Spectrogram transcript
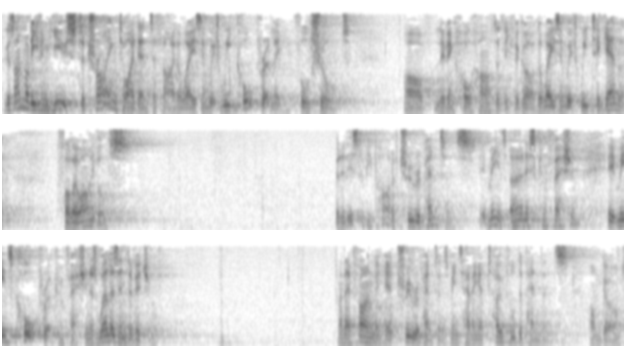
because I'm not even used to trying to identify the ways in which we corporately fall short of living wholeheartedly for God, the ways in which we together follow idols. But it is to be part of true repentance. It means earnest confession. It means corporate confession as well as individual. And then finally, here, true repentance means having a total dependence on God.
